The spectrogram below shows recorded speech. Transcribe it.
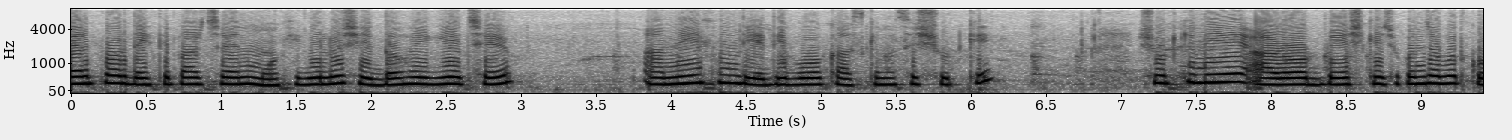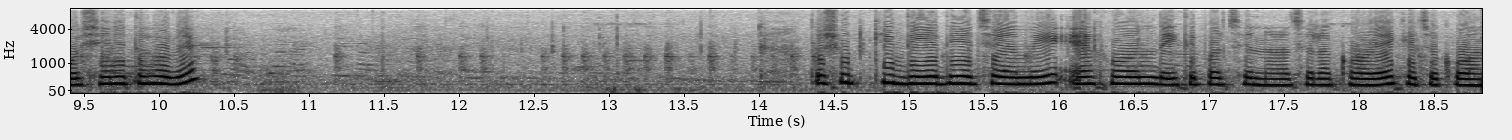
এরপর দেখতে পাচ্ছেন মুখিগুলো সিদ্ধ হয়ে গিয়েছে। আমি এখন দিয়ে দিব কাসকি মাছের শুটকি। শুটকি দিয়ে আরও বেশ কিছুক্ষণ যাবৎ কষিয়ে নিতে হবে। তো দিয়ে দিয়েছি আমি। এখন দেখতে পাচ্ছেন নাড়াচাড়া করে কিছুক্ষণ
